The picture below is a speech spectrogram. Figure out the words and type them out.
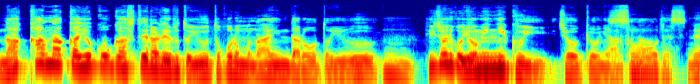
なかなか横が捨てられるというところもないんだろうという、うん。非常にこう読みにくい状況にあるかなと。そうですね、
